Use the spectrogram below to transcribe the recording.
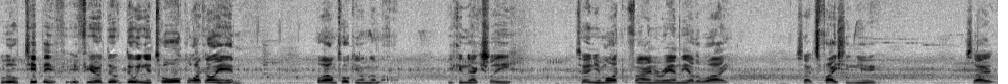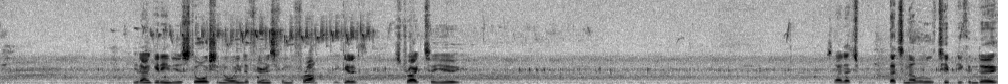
A little tip: if if you're do, doing a talk like I am, although I'm talking on them, you can actually turn your microphone around the other way, so it's facing you. So you don't get any distortion or interference from the front. You get it straight to you. So that's that's another little tip you can do.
